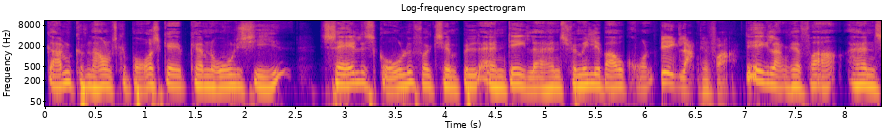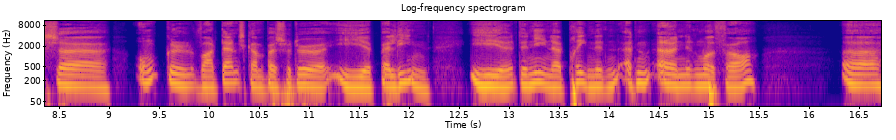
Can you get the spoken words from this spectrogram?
gamle københavnske borgerskab, kan man roligt sige. Sale skole, for eksempel, er en del af hans familiebaggrund. Det er ikke langt herfra. Det er ikke langt herfra. Hans øh, onkel var dansk ambassadør i øh, Berlin i øh, den 9. april 19, 18, øh, 1940. Øh,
